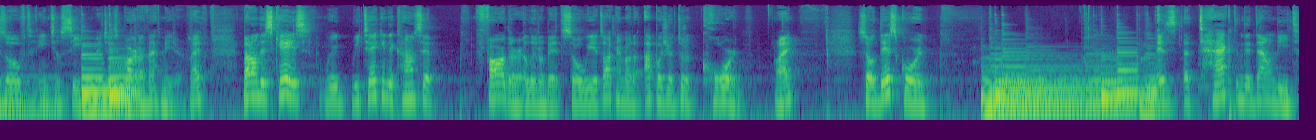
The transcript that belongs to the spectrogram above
Resolved into C, which is part of F major, right? But on this case, we're, we're taking the concept farther a little bit. So we are talking about an appoggiatura to the chord, right? So this chord is attacked in the downbeat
